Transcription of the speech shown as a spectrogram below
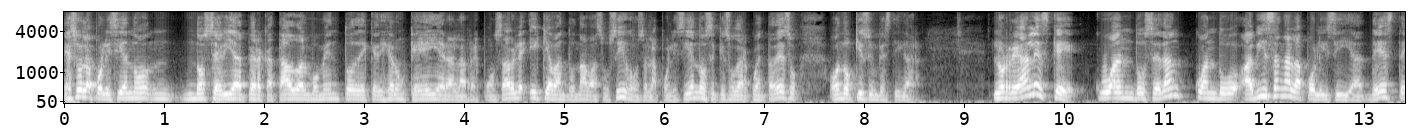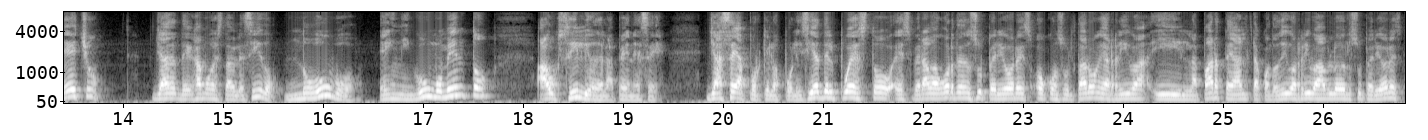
Eso la policía no, no, se había percatado al momento de que dijeron que ella era la responsable y que abandonaba a sus hijos. La policía no se quiso dar cuenta de eso o no quiso investigar. Lo real es que cuando se dan, cuando avisan a la policía de este hecho, ya dejamos establecido, no hubo en ningún momento auxilio de la PNC. Ya sea porque los policías del puesto esperaban órdenes superiores o consultaron arriba y en la parte alta, cuando digo arriba hablo de los superiores,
